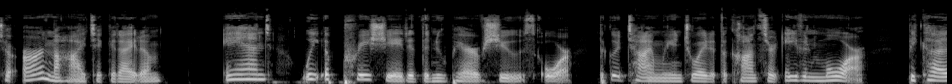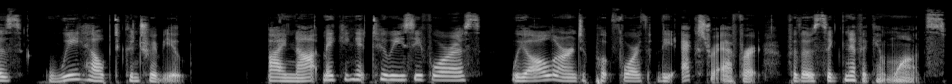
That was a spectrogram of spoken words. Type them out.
to earn the high ticket item and we appreciated the new pair of shoes or the good time we enjoyed at the concert even more because we helped contribute. By not making it too easy for us, we all learn to put forth the extra effort for those significant wants.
